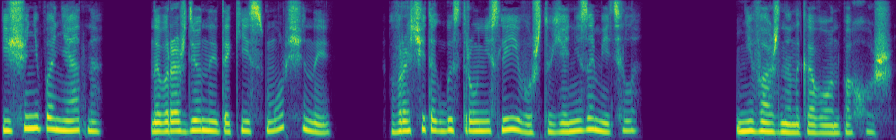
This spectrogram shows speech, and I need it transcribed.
Еще непонятно. Новорожденные такие сморщенные. Врачи так быстро унесли его, что я не заметила. Неважно, на кого он похож.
